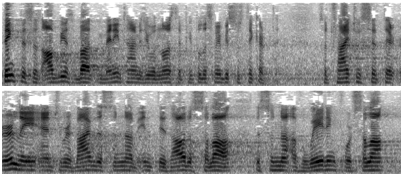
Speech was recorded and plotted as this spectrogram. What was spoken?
think this is obvious, but many times you will notice that people just maybe susti karte. So try to sit there early and to revive the sunnah of intizar of salah, the sunnah of waiting for salah.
